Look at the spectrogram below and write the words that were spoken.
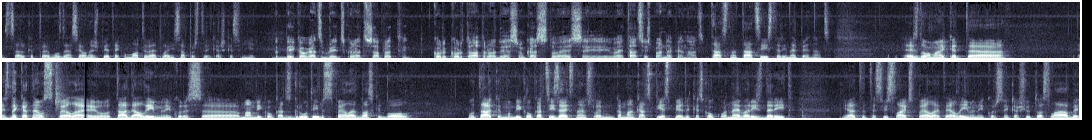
Es ceru, ka uh, mūsdienās jaunieši pietiekami motivēti, lai viņi saprastu kas viņi ir. Bet bija kaut kāds brīdis, kurā tu saprati, kur, kur tu atrodies un kas tu esi, vai tāds vispār nepienāca. Tāds, no, tāds īsti arī nepienāca. Es domāju, ka uh, es nekad neuzspēlēju tādā līmenī, kuras uh, man bija kaut kādas grūtības spēlēt basketbolu. Nu, tā, kad man bija kaut kāds izaicinājums, vai ka man kāds piespieda, ka es kaut ko nevaru izdarīt. Ja, tad es visu laiku spēlēju tajā līmenī, kurš vienkārši jutos labi.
